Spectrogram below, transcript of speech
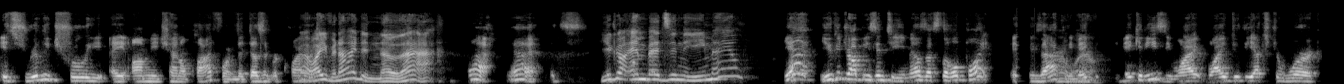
It's really truly a omni-channel platform that doesn't require. Oh, even I didn't know that. Yeah, yeah. It's you got embeds in the email. Yeah, you can drop these into emails. That's the whole point. Exactly. Oh, wow. Make it, make it easy. Why why do the extra work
